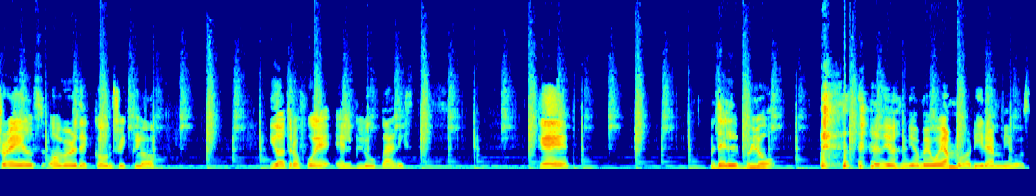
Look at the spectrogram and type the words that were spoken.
Trails Over the Country Club y otro fue el Blue Bannister. Que del Blue, Dios mío, me voy a morir amigos.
